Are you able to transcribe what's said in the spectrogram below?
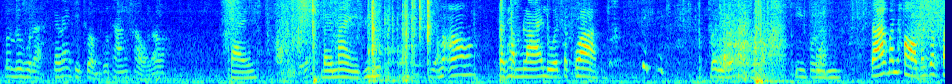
เพิ่งดูกูละกำลังติดถ่วมกูทางเขาแล้ว ไปใบไม้พี่เอาเอาจะทำร้ายหรือว่าจะกวาดเบิ่งเลยค่ะขี้ฝุ่นจากมันหอมมันจะใส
